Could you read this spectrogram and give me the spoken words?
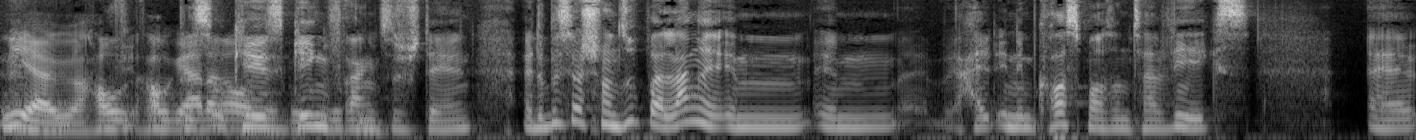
ja, ähm, hau, hau ob es okay ist, Gegenfragen zu stellen. Äh, du bist ja schon super lange im, im, halt in dem Kosmos unterwegs. Äh,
